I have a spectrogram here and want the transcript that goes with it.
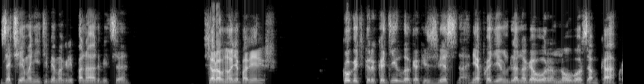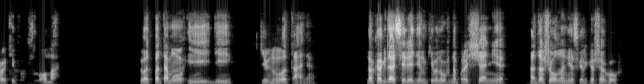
Зачем они тебе могли понадобиться? Все равно не поверишь. Коготь крокодила, как известно, необходим для наговора нового замка против взлома. Вот потому и иди, кивнула Таня. Но когда Середин, кивнув на прощание, отошел на несколько шагов,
